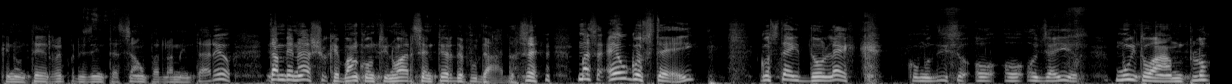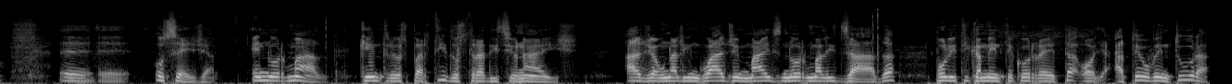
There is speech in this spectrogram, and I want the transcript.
que não têm representação parlamentar. Eu também acho que vão continuar sem ter deputados. Mas eu gostei, gostei do leque como disse o, o, o Jair, muito amplo, eh, eh, ou seja, é normal que entre os partidos tradicionais haja uma linguagem mais normalizada, politicamente correta. Olha, até o Ventura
